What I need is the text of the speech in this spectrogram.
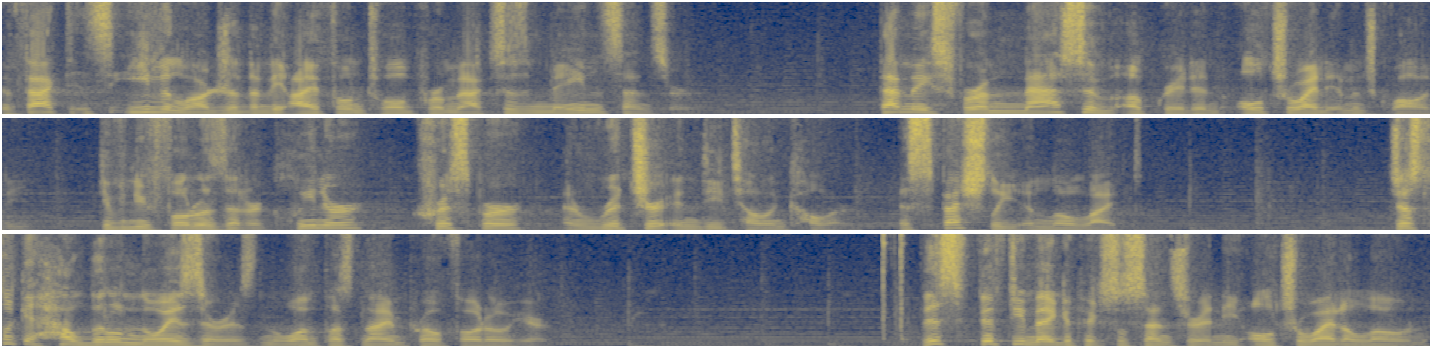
In fact, it's even larger than the iPhone 12 Pro Max's main sensor. That makes for a massive upgrade in ultra-wide image quality, giving you photos that are cleaner, crisper, and richer in detail and color, especially in low light. Just look at how little noise there is in the OnePlus 9 Pro photo here. This 50 megapixel sensor in the ultra-wide alone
